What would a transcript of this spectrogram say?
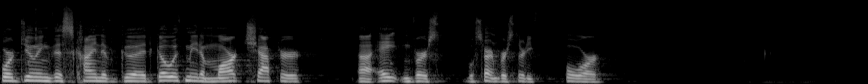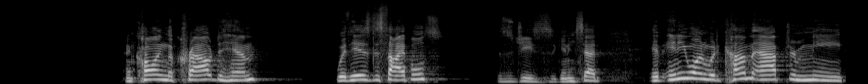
for doing this kind of good. Go with me to Mark chapter uh, 8 and verse, we'll start in verse 34. And calling the crowd to him with his disciples, this is Jesus again, he said, if anyone would come after me,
